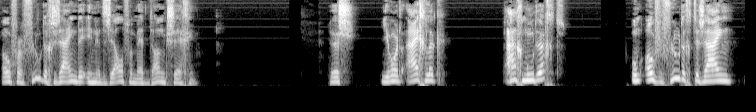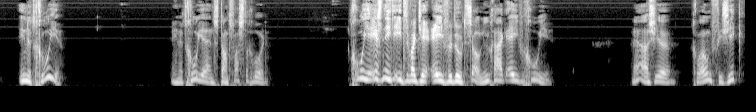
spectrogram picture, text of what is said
Overvloedig zijnde in hetzelfde met dankzegging. Dus je wordt eigenlijk aangemoedigd om overvloedig te zijn in het groeien. In het groeien en standvastig worden. Groeien is niet iets wat je even doet. Zo, nu ga ik even groeien. als je gewoon fysiek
